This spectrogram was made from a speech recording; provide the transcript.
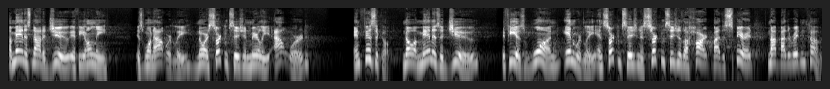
A man is not a Jew if he only is one outwardly, nor is circumcision merely outward and physical. No, a man is a Jew if he is one inwardly, and circumcision is circumcision of the heart by the Spirit, not by the written code.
